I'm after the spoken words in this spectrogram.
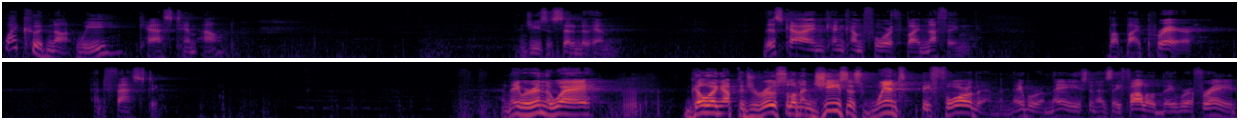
Why could not we cast him out? And Jesus said unto him, This kind can come forth by nothing but by prayer and fasting. And they were in the way going up to Jerusalem, and Jesus went before them, and they were amazed, and as they followed, they were afraid.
